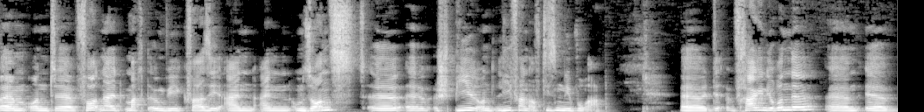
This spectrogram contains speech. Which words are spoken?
Ähm, und äh, Fortnite macht irgendwie quasi ein, ein umsonst äh, äh, Spiel und liefern auf diesem Niveau ab. Äh, Frage in die Runde. Äh, äh,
